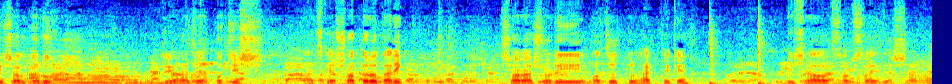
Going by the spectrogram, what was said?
বিশাল গরু, দুই হাজার পঁচিশ, আজকে সতেরো তারিখ, সরাসরি হজরতপুর হাট থেকে। বিশাল সব সাইজের বাত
